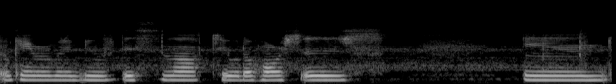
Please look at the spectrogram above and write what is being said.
Okay we're gonna give this lot to the horses and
